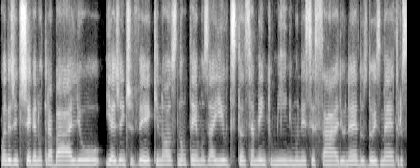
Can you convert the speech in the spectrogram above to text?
Quando a gente chega no trabalho e a gente vê que nós não temos aí o distanciamento mínimo necessário, né, dos dois metros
